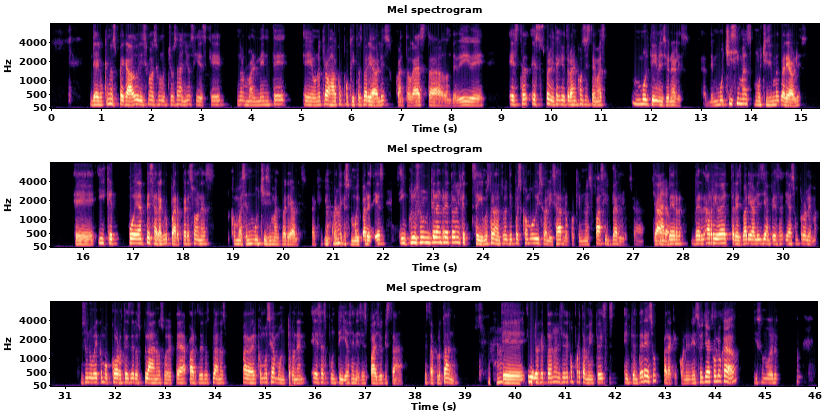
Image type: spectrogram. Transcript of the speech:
de algo que nos pegaba durísimo hace muchos años y es que normalmente eh, uno trabaja con poquitas variables, cuánto gasta, dónde vive. Esta, estos permiten que yo trabaje con sistemas multidimensionales, de muchísimas, muchísimas variables, eh, y que pueda empezar a agrupar personas como hacen muchísimas variables, o sea, que en cuenta que son muy parecidas. Incluso un gran reto en el que seguimos trabajando todo el tiempo es cómo visualizarlo, porque no es fácil verlo. O sea, ya ver, ver arriba de tres variables ya, empieza, ya es un problema. Entonces uno ve como cortes de los planos o de partes de los planos para ver cómo se amontonan esas puntillas en ese espacio que está, que está flotando. Eh, y lo que está análisis de comportamiento es entender eso para que con eso ya colocado y esos modelos,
